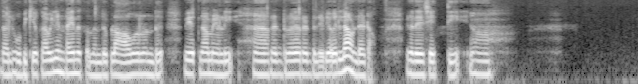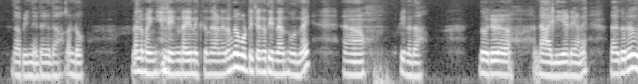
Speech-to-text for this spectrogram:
ഇതാ ലോബിക്കൊക്കെ അവയിലുണ്ടായി നിൽക്കുന്നുണ്ട്. പ്ലാവുകളുണ്ട് വിയറ്റ്നാം മേളി റെഡ് റെഡ് ലേഡി എല്ലാം ഉണ്ട് കേട്ടോ. പിന്നെ ഇതേ ചെത്തി ഇതാ പിന്നെ ഇതാ ഇതാ കണ്ടോ? നല്ല ഭംഗിയിൽ ഉണ്ടായി നിൽക്കുന്നതാണ്. നമുക്ക് പൊട്ടിച്ചൊക്കെ തിന്നാൻ തോന്നുന്നത് പിന്നെ ഇതാ ഇതൊരു ഡാലിയയുടെയാണ്. അതായത് ഒരു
